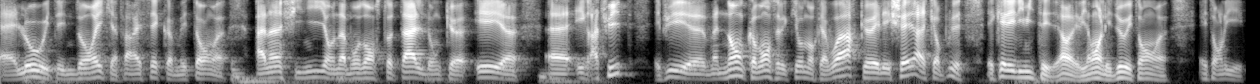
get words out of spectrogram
euh, l'eau était une denrée qui apparaissait comme étant à l'infini, en abondance totale, donc et, et gratuite. Et puis maintenant, on commence effectivement donc à voir qu'elle est chère et qu'en plus et qu'elle est limitée. D'ailleurs, évidemment, les deux étant étant liés.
